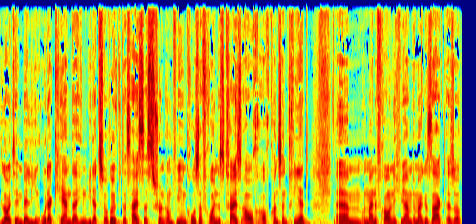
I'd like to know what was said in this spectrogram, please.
Leute in Berlin oder kehren dahin wieder zurück. Das heißt, das ist schon irgendwie ein großer Freundeskreis auch, auch konzentriert. Ähm, und meine Frau und ich, wir haben immer gesagt, also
